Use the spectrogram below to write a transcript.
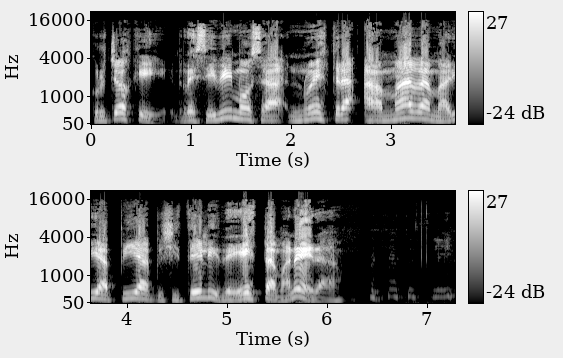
Kruchowski, recibimos a nuestra amada María Pía Pichitelli de esta manera. María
